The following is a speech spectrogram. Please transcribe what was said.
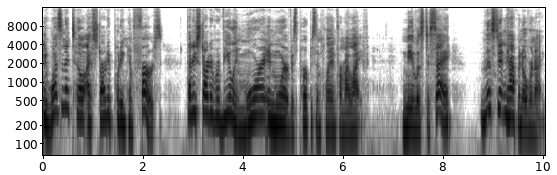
it wasn't until I started putting Him first that He started revealing more and more of His purpose and plan for my life. Needless to say, this didn't happen overnight.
